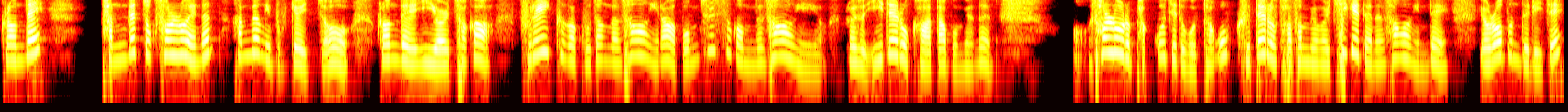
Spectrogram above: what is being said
그런데 반대쪽 선로에는 한 명이 묶여 있죠. 그런데 이 열차가 브레이크가 고장난 상황이라 멈출 수가 없는 상황이에요. 그래서 이대로 가다 보면은 어, 선로를 바꾸지도 못하고 그대로 다섯 명을 치게 되는 상황인데 여러분들이 이제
